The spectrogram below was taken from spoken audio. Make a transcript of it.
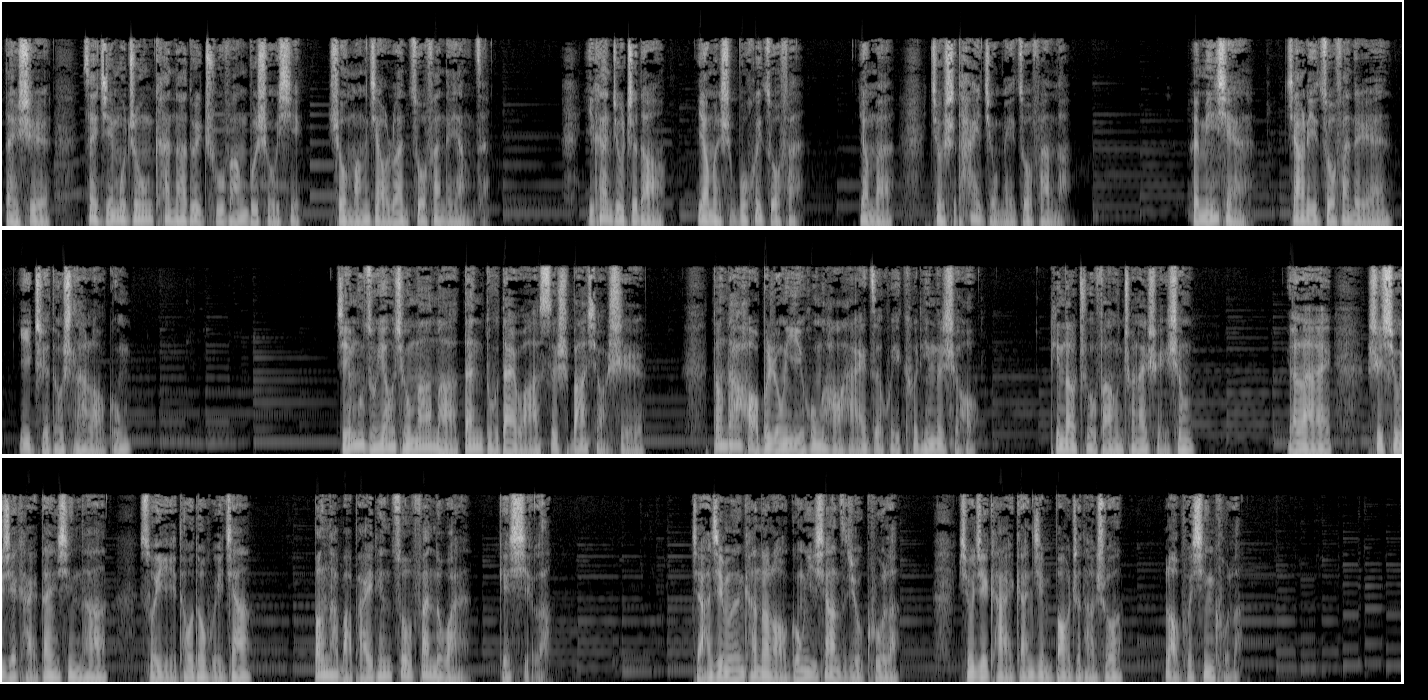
但是在节目中看他对厨房不熟悉，手忙脚乱做饭的样子。一看就知道，要么是不会做饭，要么就是太久没做饭了。很明显，家里做饭的人一直都是她老公。节目组要求妈妈单独带娃四十八小时，当她好不容易哄好孩子回客厅的时候，听到厨房传来水声，原来是修杰楷担心她，所以偷偷回家，帮她把白天做饭的碗给洗了。贾静雯看到老公，一下子就哭了。修杰楷赶紧抱着她说：“老婆辛苦了。”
